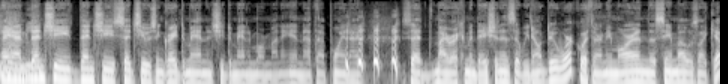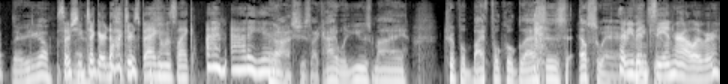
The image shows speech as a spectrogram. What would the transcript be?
Even and me. then she then she said she was in great demand and she demanded more money and at that point i said my recommendation is that we don't do work with her anymore and the cmo was like yep there you go so she took her doctor's bag and was like, "I'm out of here." She's like i will use my triple bifocal glasses elsewhere Have you been Thank seeing her all over?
